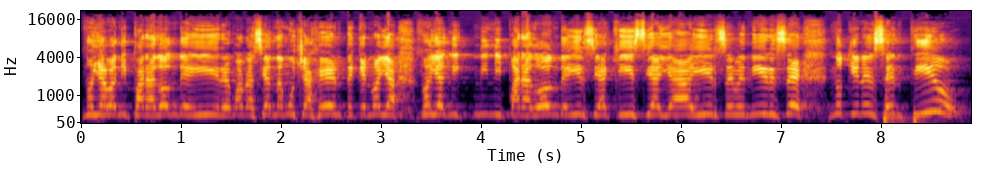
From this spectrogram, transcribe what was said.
No hallaba ni para dónde ir, hermano. Así anda mucha gente que no haya, no haya ni, ni, para dónde irse aquí, si allá, irse, venirse. No tienen sentido.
